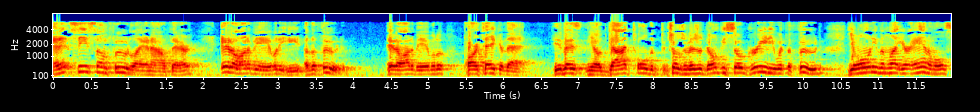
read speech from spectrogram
and it sees some food laying out there, it ought to be able to eat of the food. It ought to be able to partake of that. He you know, God told the children of Israel, don't be so greedy with the food. You won't even let your animals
